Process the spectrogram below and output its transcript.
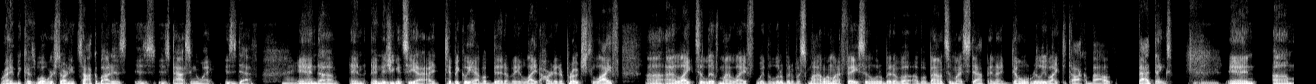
right? Because what we're starting to talk about is is is passing away is death. Right. and um and and as you can see I, I, typically have a bit of a lighthearted approach to life. Uh, i like to live my life with a little bit of a smile on my face and a little bit of a, of a bounce in my step and i don't really like to talk about bad things. Mm-hmm. and um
